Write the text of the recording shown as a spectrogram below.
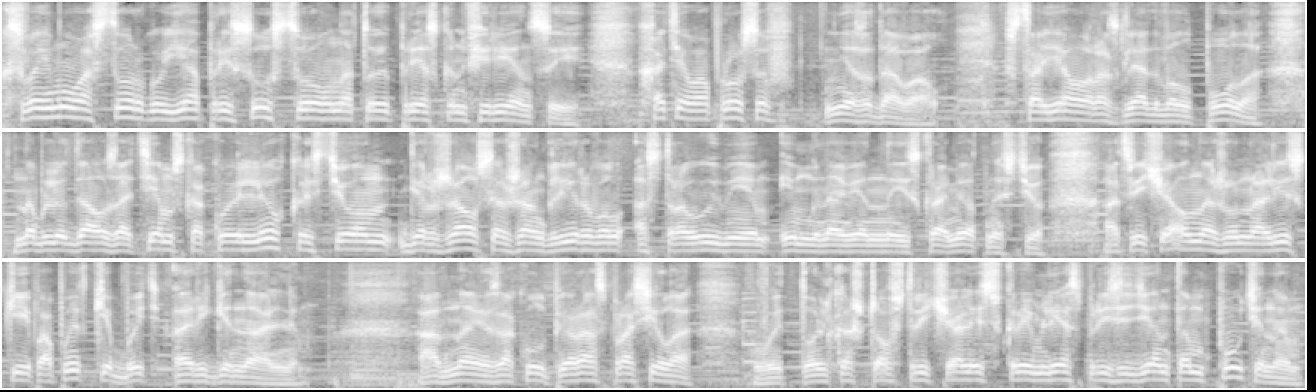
К своему восторгу я присутствовал на той пресс-конференции, хотя вопросов не задавал. Стоял, разглядывал пола, наблюдал за тем, с какой легкостью он держался, жонглировал остроумием и мгновенной искрометностью, отвечал на журналистские попытки быть оригинальным. Одна из акул пера спросила, «Вы только что встречались в Кремле с президентом Путиным.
